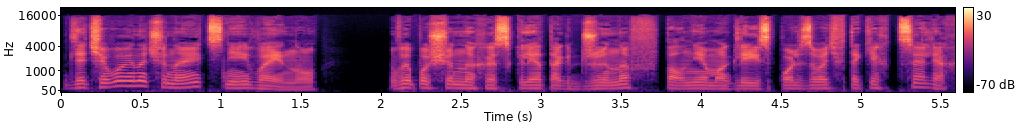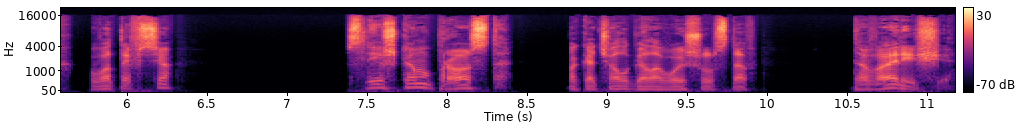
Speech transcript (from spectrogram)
для чего и начинает с ней войну. Выпущенных из клеток джиннов вполне могли использовать в таких целях, вот и все. «Слишком просто», — покачал головой Шустов. «Товарищи»,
